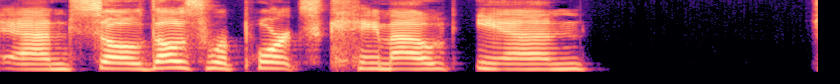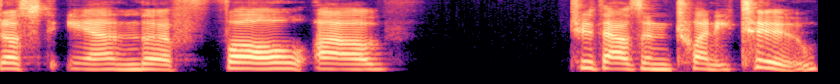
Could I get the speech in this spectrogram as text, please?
and so those reports came out in just in the fall of 2022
